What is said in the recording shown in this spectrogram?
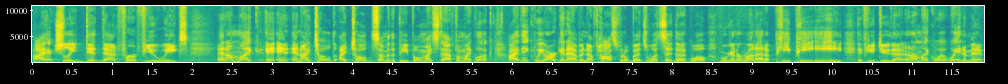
I actually did that for a few weeks. And I'm like, and, and I told I told some of the people on my staff, I'm like, look, I think we are going to have enough hospital beds. What's the like? Well, we're going to run out of PPE if you do that. And I'm like, well, wait a minute.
